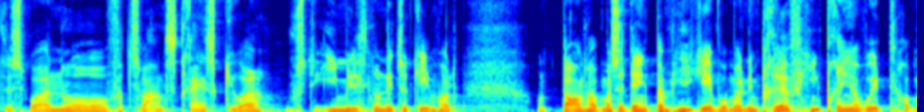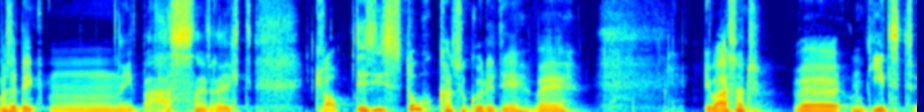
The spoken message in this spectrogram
Das war noch vor 20, 30 Jahren, wo es die E-Mails noch nicht so gegeben hat. Und dann hat man sich gedacht, beim Hingehen, wo man den Brief hinbringen wollte, hat man sich gedacht, mm, ich weiß nicht recht. Ich glaube, das ist doch keine so gute Idee, weil ich weiß nicht, weil, und jetzt,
